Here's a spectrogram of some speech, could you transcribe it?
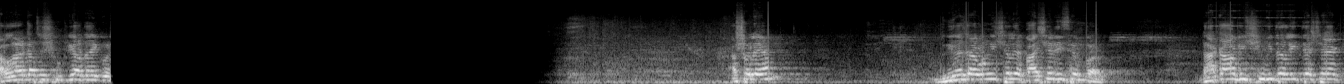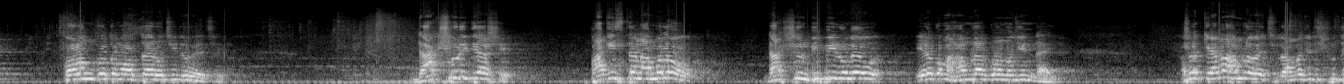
আল্লাহর কাছে শুক্রিয়া আদায় করি। আসলে, দুই হাজার উনিশ সালে বাইশে ডিসেম্বর ঢাকা বিশ্ববিদ্যালয় ইতিহাসে এক কলঙ্কতম অধ্যায় রচিত হয়েছে। ডাকসুর ইতিহাসে পাকিস্তান আমলেও ডাকসুর বিপি রুমেও এরকম হামলার কোনো নজির নাই। আসলে কেন হামলা হয়েছিল? আমরা যদি শুধু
